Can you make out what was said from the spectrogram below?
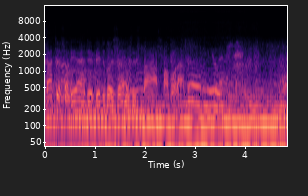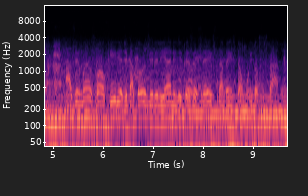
Kátia Xavier, de 22 anos, está apavorada. As irmãs Valquíria, de 14, e Liliane, de 16, também estão muito assustadas.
